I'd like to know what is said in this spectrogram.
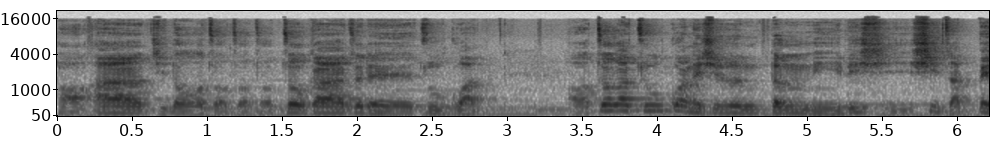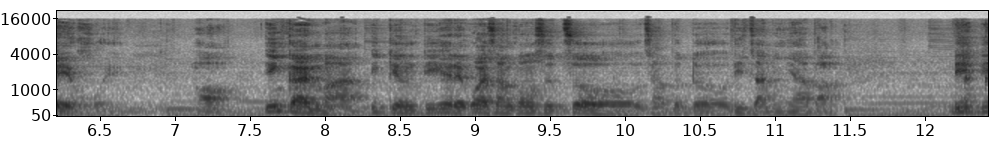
吼，啊，一路做做做做到即个主管，哦，做到主管的时阵，当年你是四十八岁，吼。应该嘛，已经伫迄个外商公司做差不多二十年啊吧。你你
